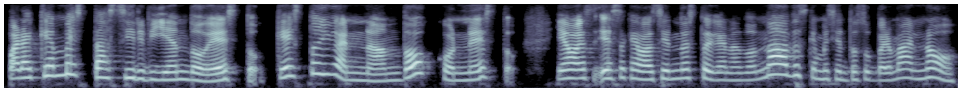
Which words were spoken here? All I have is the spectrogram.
¿para qué me está sirviendo esto? ¿Qué estoy ganando con esto? Ya, ya sé que va a decir, no estoy ganando nada, es que me siento súper mal. No,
